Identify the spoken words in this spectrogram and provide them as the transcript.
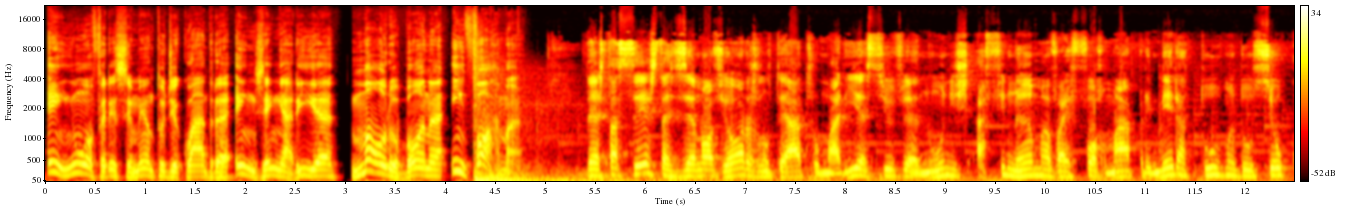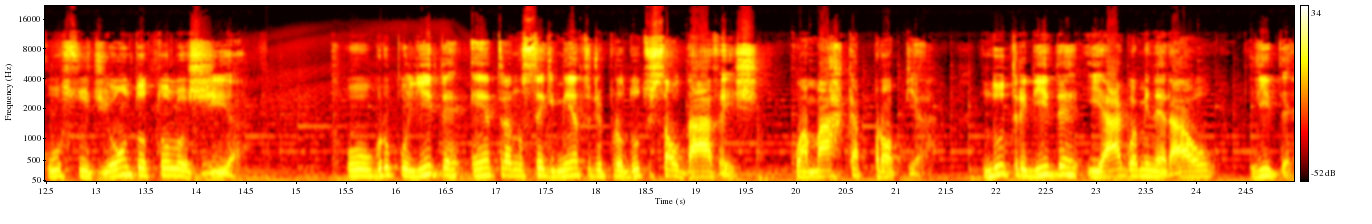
Em um oferecimento de quadra Engenharia, Mauro Bona informa. Desta sexta, às 19 horas, no Teatro Maria Silvia Nunes, a Finama vai formar a primeira turma do seu curso de odontologia o grupo líder entra no segmento de produtos saudáveis, com a marca própria, Nutri Líder e Água Mineral Líder.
